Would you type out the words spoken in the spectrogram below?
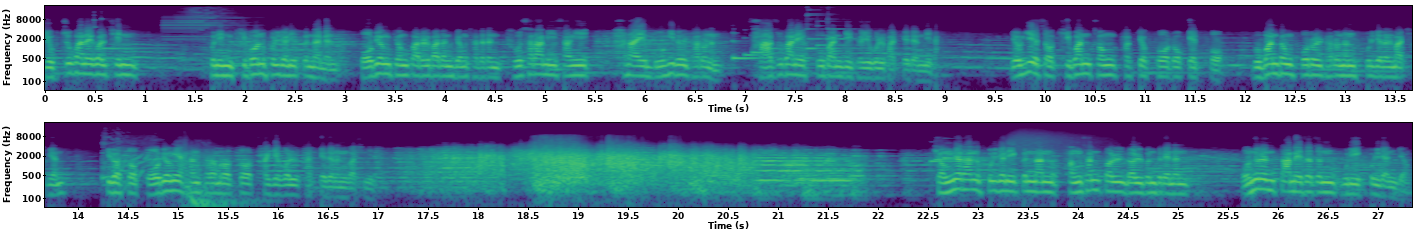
육주간에 걸친 군인 기본 훈련이 끝나면 보병 병과를 받은 병사들은 두 사람 이상이 하나의 무기를 다루는 4주간의 후반기 교육을 받게 됩니다. 여기에서 기관총, 박격포, 로켓포, 무반동포를 다루는 훈련을 마치면 비로소 보병의 한 사람으로서 자격을 갖게 되는 것입니다. 격렬한 훈련이 끝난 황산벌 넓은 들에는 오늘은 땀에 젖은 우리 훈련병,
